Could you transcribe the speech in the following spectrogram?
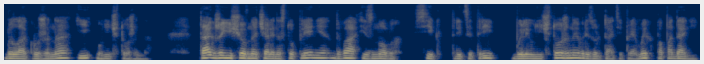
была окружена и уничтожена. Также еще в начале наступления два из новых СИГ-33 были уничтожены в результате прямых попаданий.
